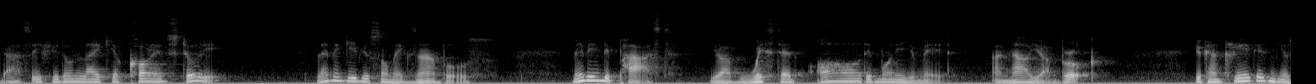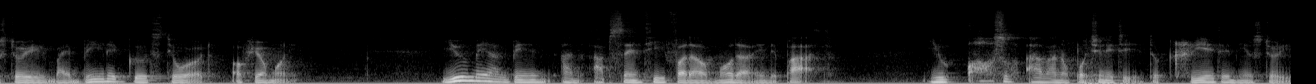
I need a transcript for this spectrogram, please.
That's if you don't like your current story. Let me give you some examples. Maybe in the past, you have wasted all the money you made and now you are broke. You can create a new story by being a good steward of your money. You may have been an absentee father or mother in the past. You also have an opportunity to create a new story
